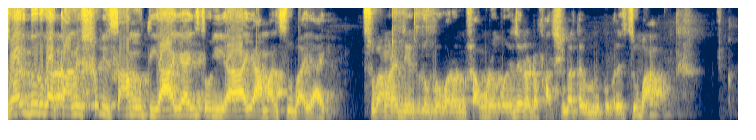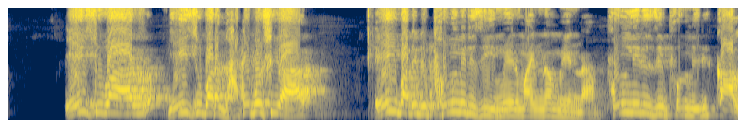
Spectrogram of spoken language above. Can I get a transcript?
জয় দুর্গা, কামেশ্বরী, সামুতি, আই আই চলিয়া আই, আমার সুবাই, আই। সুবা মানে যেগুলো উপকরণ সংগ্রহ করেছেন, ওটা ফার্সি ভাতে ওগুলো বলে সুবা। এই সুবার এই সুবার ঘাটে বসিয়া এই বাড়ির ফল্লির জি, মেয়ের মায়ের নাম, মেয়ের নাম। ফল্লির জি, ফল্লির কাল।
